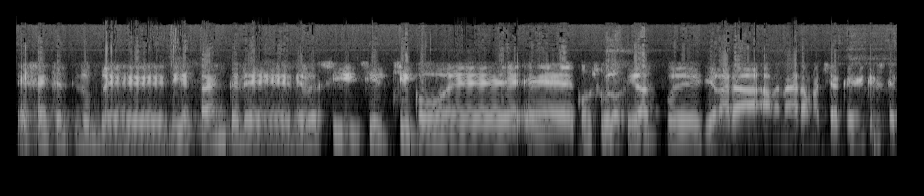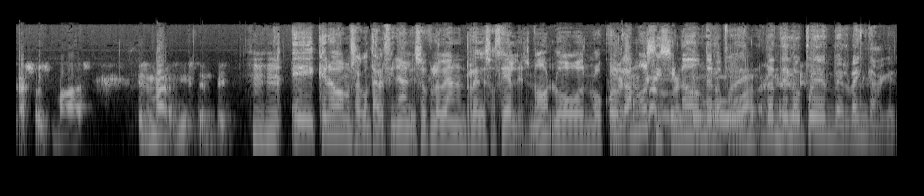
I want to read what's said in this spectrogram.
esa incertidumbre eh, directamente de, de, ver si, si el chico eh, eh, con su velocidad puede llegar a, a ganar a una chica que, que, en este caso es más es más resistente. Uh -huh. eh, ¿Qué no vamos a contar al final? Eso que lo vean en redes sociales, ¿no? Luego lo colgamos claro, y si no, ¿dónde lo pueden, dónde lo pueden ver? Venga. Que...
